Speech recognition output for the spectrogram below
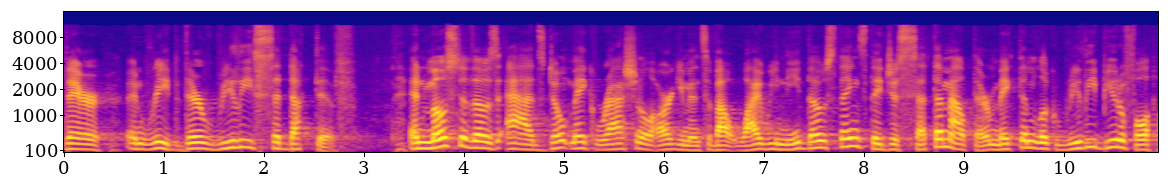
there and read, they're really seductive. And most of those ads don't make rational arguments about why we need those things. They just set them out there, make them look really beautiful,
